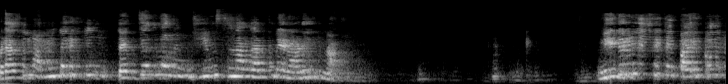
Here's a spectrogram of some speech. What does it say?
ప్రజలందరికీ దగ్గరలో జీవిస్తున్నాం కనుక నేను నిధులు పరిపాలన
